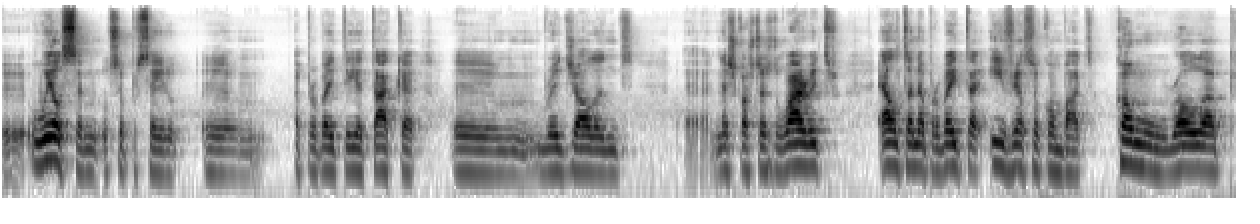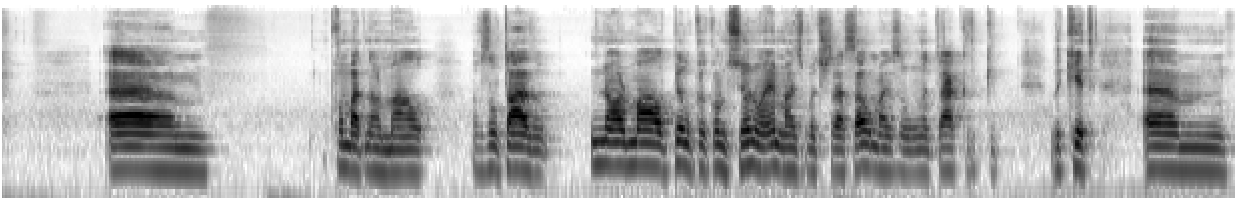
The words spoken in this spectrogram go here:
uh, Wilson, o seu parceiro, um, aproveita e ataca um, Ridge Holland uh, nas costas do árbitro. Elton aproveita e vence o combate com um roll-up. Um, combate normal. Resultado normal pelo que aconteceu, não é? Mais uma distração, mais um ataque de, de kit um,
